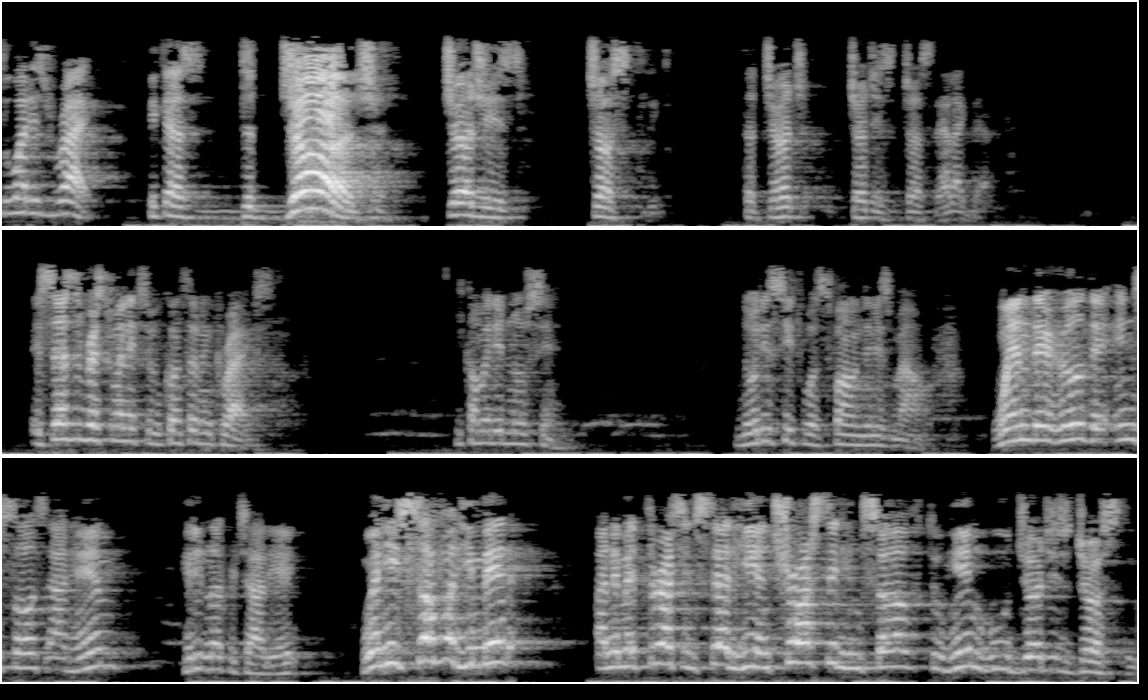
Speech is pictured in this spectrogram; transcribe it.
Do what is right. Because the judge judges justly. The judge judges justly. I like that. It says in verse 22 concerning Christ, He committed no sin. No deceit was found in His mouth. When they hurled their insults at Him, He did not retaliate. When he suffered, he made and he made threats. Instead, he entrusted himself to him who judges justly.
